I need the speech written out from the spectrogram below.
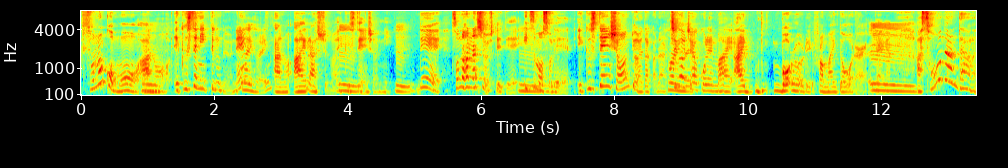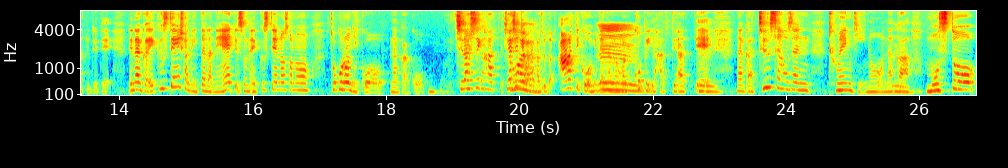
その子も、あのエクステに行ってるのよね、はいはい。あの eyelash のエクステンションに。うん。でその話をしてて、いつもそれエクステンションって言われたから、はいはい。違う違うこれ my I borrowed it from my daughter みたいな、うん。あそうなんだって言ってて。でなんかエクステンションに行ったらねってそのエクステのそのところにこうなんかこうチラシが貼ってチラシっていうかなんかちょっと article みたいなのがコピーで貼ってあって、なんか2020のなんかモスト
